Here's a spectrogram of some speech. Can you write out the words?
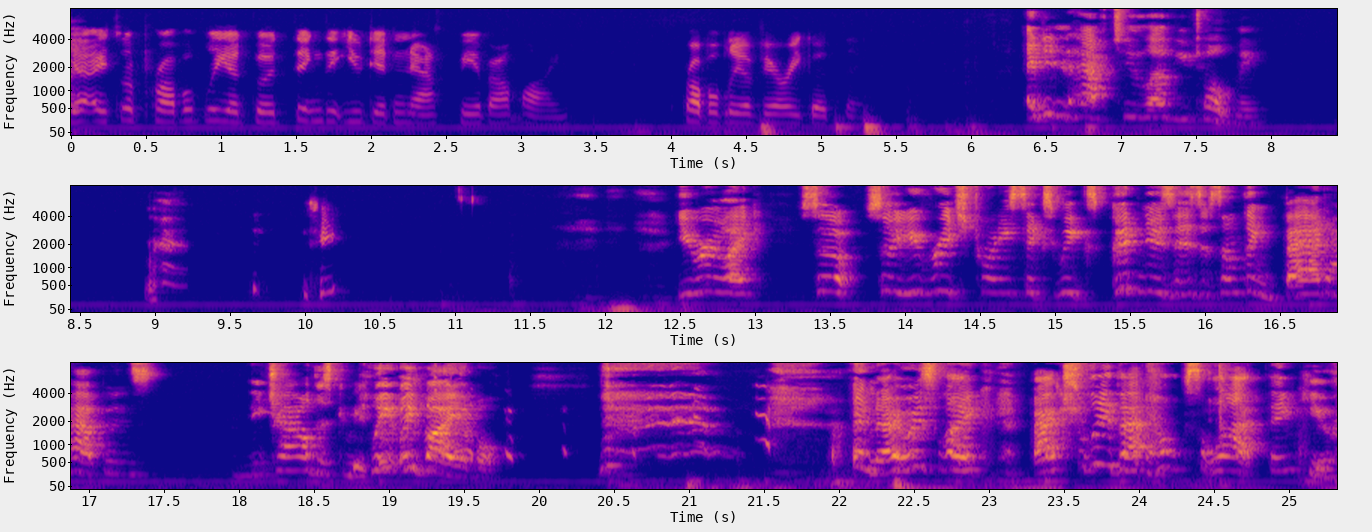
Yeah, it's a, probably a good thing that you didn't ask me about mine. Probably a very good thing. I didn't have to, love, you told me. You were like, so so you've reached 26 weeks. Good news is if something bad happens, the child is completely viable. and I was like, actually that helps a lot. Thank you.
